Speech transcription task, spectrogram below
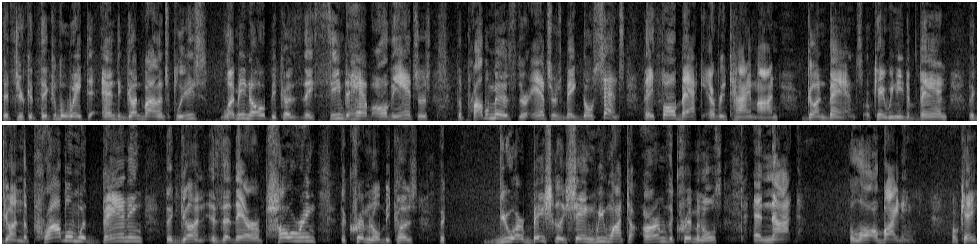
If you could think of a way to end gun violence, please let me know because they seem to have all the answers. The problem is their answers make no sense. They fall back every time on gun bans. Okay, we need to ban the gun. The problem with banning the gun is that they are empowering the criminal because the you are basically saying we want to arm the criminals and not the law abiding. Okay,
